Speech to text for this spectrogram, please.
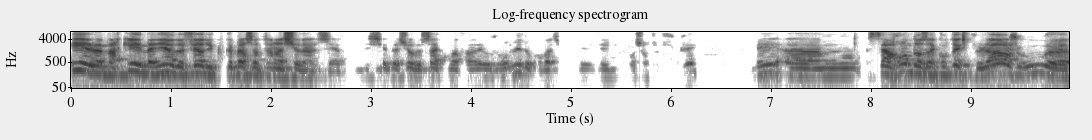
et elle va marquer une manière de faire du commerce international. C'est bien sûr de ça qu'on va parler aujourd'hui, donc on va se des sur ce sujet. Mais euh, ça rentre dans un contexte plus large où, euh,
